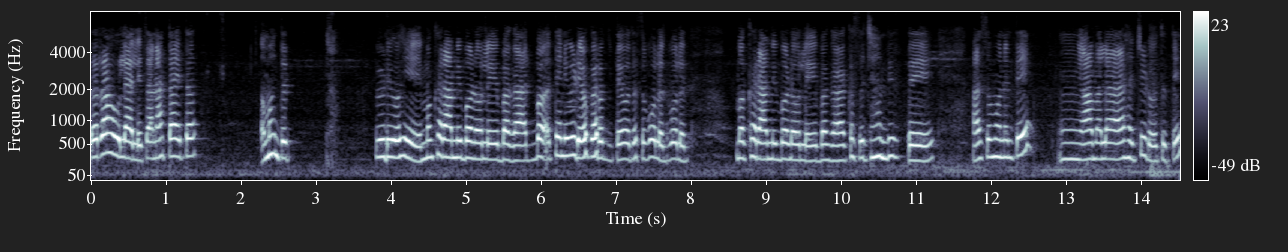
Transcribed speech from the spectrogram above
तर राहुल आलेच आणि आता इथं म्हणतात व्हिडिओ हे मखर आम्ही बनवले बघा. ब त्याने व्हिडिओ करत होते हो तसं बोलत बोलत. मखर आम्ही बनवले बघा कसं छान दिसते. असं म्हणून ते आम्हाला चिडवत होते.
